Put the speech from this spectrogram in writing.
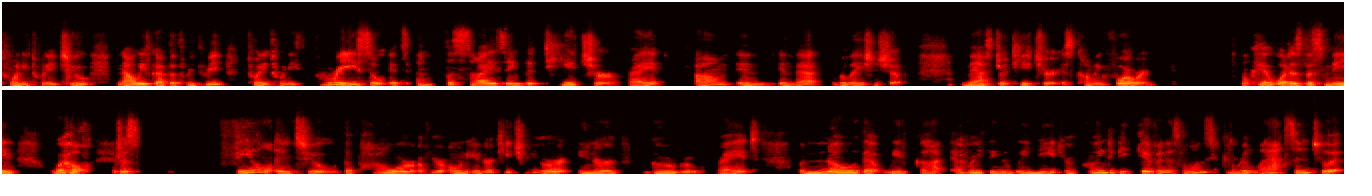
2022. Now we've got the 3 3 2023. So it's emphasizing the teacher, right, um, in, in that relationship. Master teacher is coming forward okay, what does this mean? Well, just feel into the power of your own inner teacher, your inner guru, right? But know that we've got everything that we need. You're going to be given as long as you can relax into it,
